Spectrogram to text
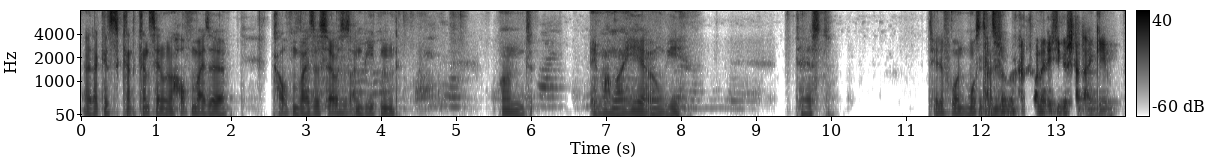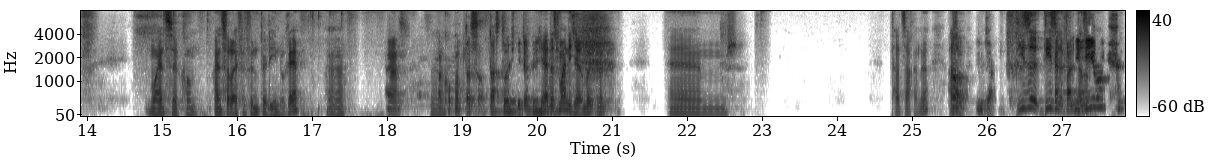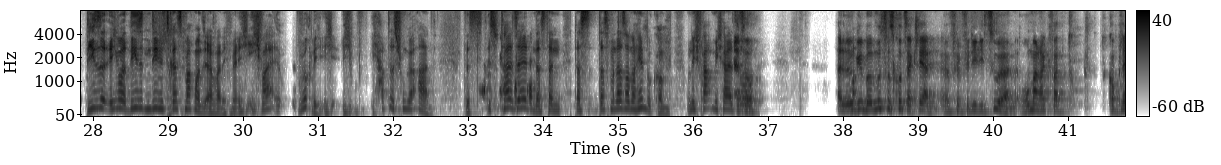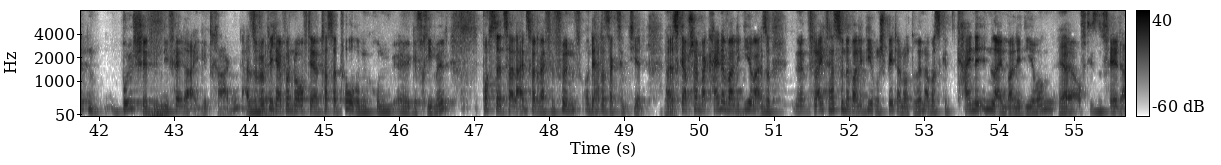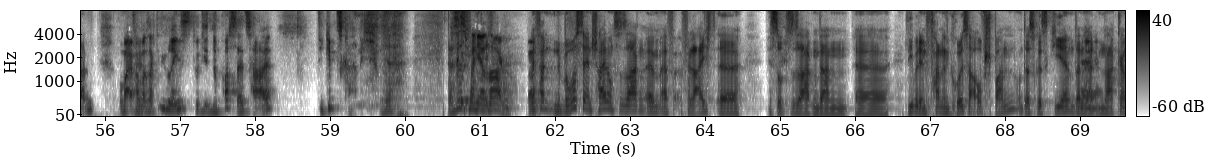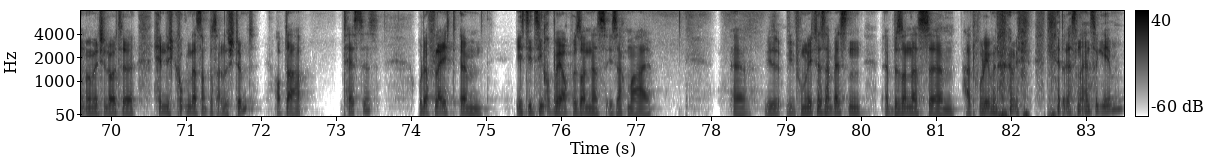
äh, da kannst, kann, kannst du ja nur noch haufenweise, haufenweise Services anbieten. Und ich mach mal hier irgendwie Test. Telefon, Du Muster kannst, du kannst mal eine richtige Stadt eingeben. Meinst du, komm, 1, 2, 3, 4, 5 Berlin, okay? Äh, Ja. so. Mal gucken, ob das, ob das durchgeht. Da bin ich Ja, das meine ich ja. Mit, mit, ähm, Tatsache, ne? Also oh, diese, diese, also, Validierung. diese, ich war, diesen, diesen Stress macht man sich einfach nicht mehr. Ich, ich war wirklich, ich, ich, ich habe das schon geahnt. Das ist total selten, dass dann, dass, dass man das auch noch hinbekommt. Und ich frage mich halt Also, so, also man muss das kurz erklären, äh, für, für die, die zuhören. Roman hat gerade kompletten Bullshit in die Felder eingetragen. Also wirklich ja. einfach nur auf der Tastatur rumgefriemelt. Rum, äh, gefriemelt. Postleitzahl 12345 und der hat das akzeptiert. Ja. Also es gab scheinbar keine Validierung. Also äh, vielleicht hast du eine Validierung später noch drin, aber es gibt keine Inline-Validierung ja. äh, auf diesen Feldern, wo man einfach mal sagt, übrigens, du diese Postleitzahl, die gibt's gar nicht. Ja. Das ist man ja sagen. Ne? Einfach eine bewusste Entscheidung zu sagen, ähm, äh, vielleicht äh, ist sozusagen dann äh, lieber den Funnel größer aufspannen und das riskieren und dann ja, halt im Nachgang irgendwelche Leute händisch gucken lassen, ob das alles stimmt, ob da Test ist. Oder vielleicht ähm, ist die Zielgruppe ja auch besonders, ich sag mal, äh, wie, wie formuliere ich das am besten, äh, besonders ähm, hat Probleme damit, die Adressen einzugeben.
